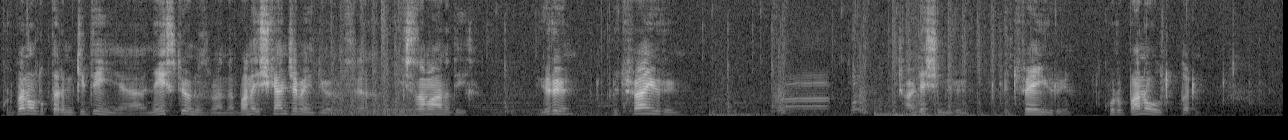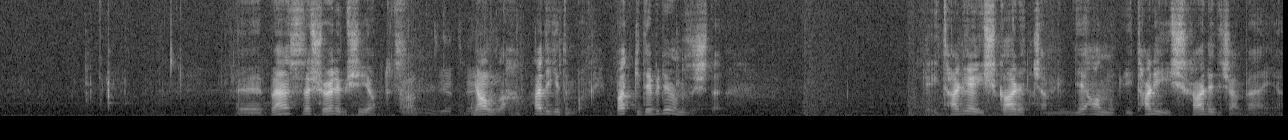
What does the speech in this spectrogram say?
Kurban olduklarım gidin ya. Ne istiyorsunuz benden? Bana işkence mi ediyorsunuz ya? Hiç zamanı değil. Yürüyün. Lütfen yürüyün. Kardeşim yürüyün. Lütfen yürüyün. Kurban olduklarım. Ee, ben size şöyle bir şey yaptırsam. Yallah. Hadi gidin bakayım. Bak gidebiliyor musunuz işte. Ya İtalya'yı işgal edeceğim. Ne anlat? İtalya'yı işgal edeceğim ben ya.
